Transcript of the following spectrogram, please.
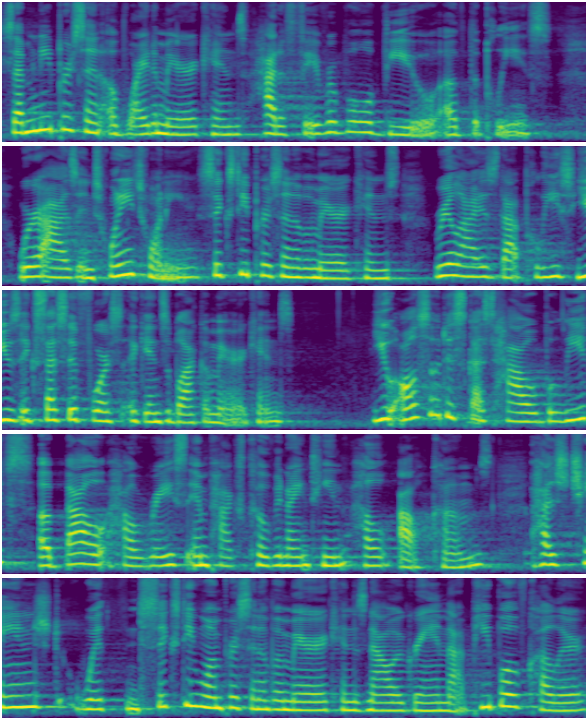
70% of white Americans had a favorable view of the police whereas in 2020, 60% of Americans realized that police use excessive force against black Americans. You also discussed how beliefs about how race impacts COVID 19 health outcomes has changed, with 61% of Americans now agreeing that people of color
